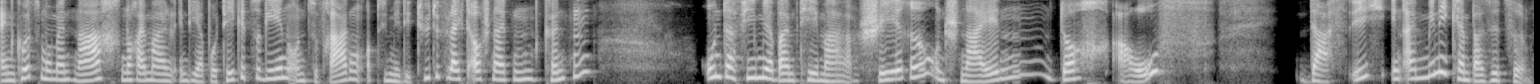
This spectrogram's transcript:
einen kurzen Moment nach, noch einmal in die Apotheke zu gehen und zu fragen, ob sie mir die Tüte vielleicht aufschneiden könnten. Und da fiel mir beim Thema Schere und Schneiden doch auf, dass ich in einem Minicamper sitze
